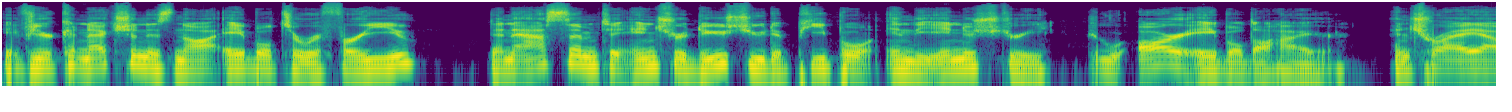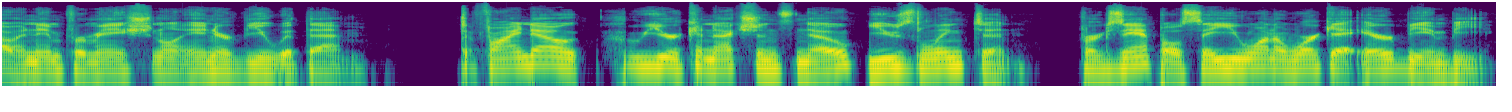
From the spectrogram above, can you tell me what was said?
If your connection is not able to refer you, then ask them to introduce you to people in the industry who are able to hire. and try out an informational interview with them. To find out who your connections know, use LinkedIn. For example, say you want to work at Airbnb.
